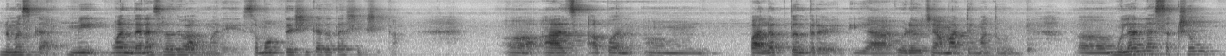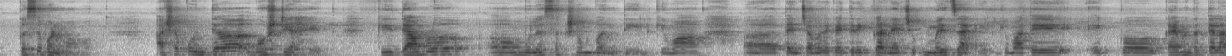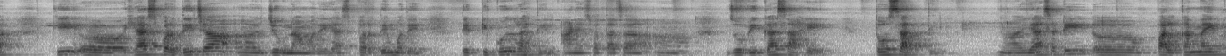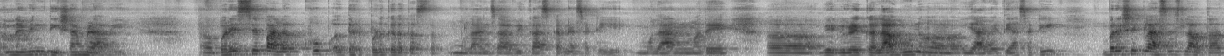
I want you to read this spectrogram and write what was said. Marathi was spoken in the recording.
नमस्कार मी वंदना सलदे वाघमारे समुपदेशिका तथा शिक्षिका. आज आपण पालकतंत्र या व्हिडिओच्या माध्यमातून मुलांना सक्षम कसं बनवावं? अशा कोणत्या गोष्टी आहेत की त्यामुळं मुलं सक्षम बनतील किंवा त्यांच्यामध्ये काहीतरी करण्याची उमेद जागेल किंवा ते एक काय म्हणतात त्याला की ह्या स्पर्धेच्या जीवनामध्ये ह्या स्पर्धेमध्ये ते टिकून राहतील आणि स्वतःचा जो विकास आहे तो साधतील. यासाठी पालकांना एक नवीन दिशा मिळावी. बरेचसे पालक खूप धडपड करत असतात मुलांचा विकास करण्यासाठी. मुलांमध्ये वेगवेगळे कलागुण यावेत. यासाठी बरेचसे क्लासेस लावतात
